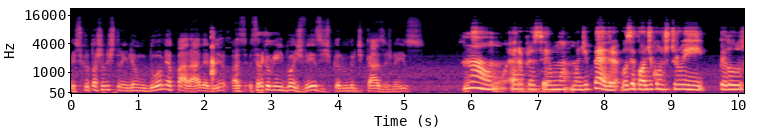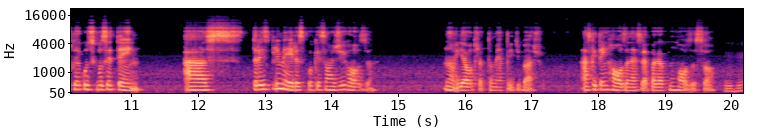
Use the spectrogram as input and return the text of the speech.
Isso que eu tô achando estranho. Ele andou a minha parada ali. As- Será que eu ganhei duas vezes? Porque era o número de casas, não é isso? Não, era pra ser uma, uma de pedra. Você pode construir, pelos recursos que você tem, as três primeiras, porque são as de rosa. Não, e a outra também ali de baixo. As que tem rosa, né? Você vai pagar com rosa só. Uhum.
